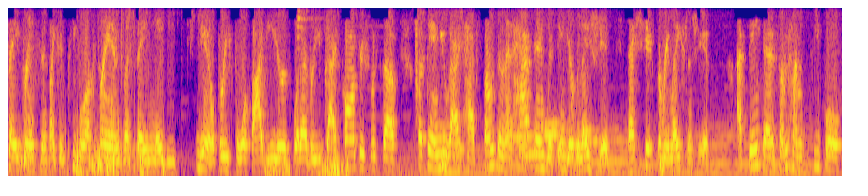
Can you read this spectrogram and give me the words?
say, for instance, like if people are friends, let's say maybe you know three, four, five years, whatever, you guys gone through some stuff, but then you guys have something that happened within your relationship that shifts the relationship. I think that sometimes people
